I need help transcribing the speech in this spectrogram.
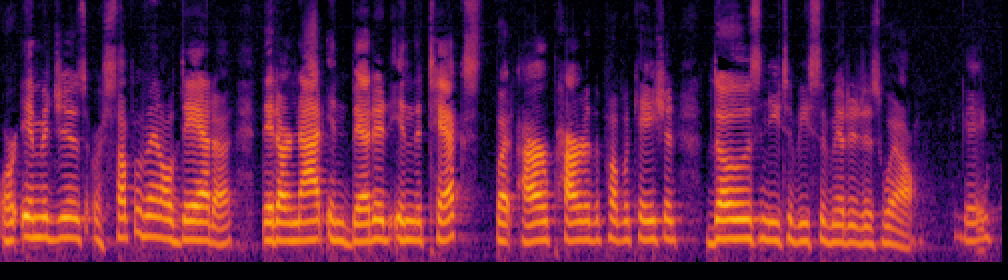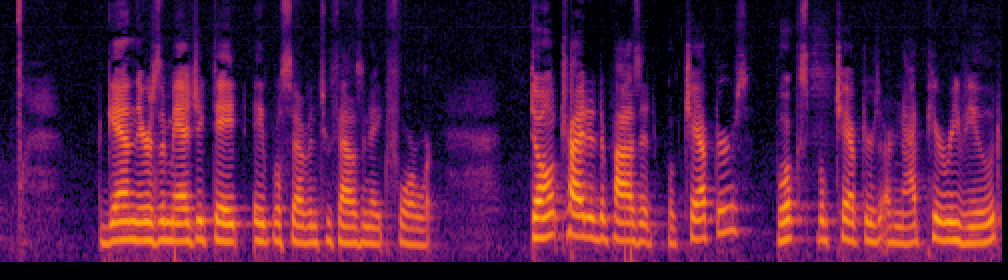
or images or supplemental data that are not embedded in the text but are part of the publication, those need to be submitted as well. Okay? Again, there's a magic date, April 7, 2008 forward. Don't try to deposit book chapters. Books, book chapters are not peer reviewed.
